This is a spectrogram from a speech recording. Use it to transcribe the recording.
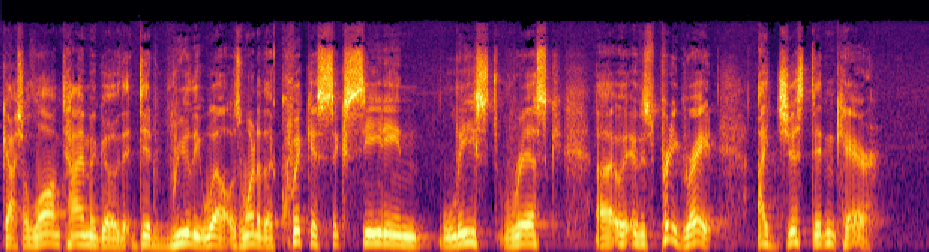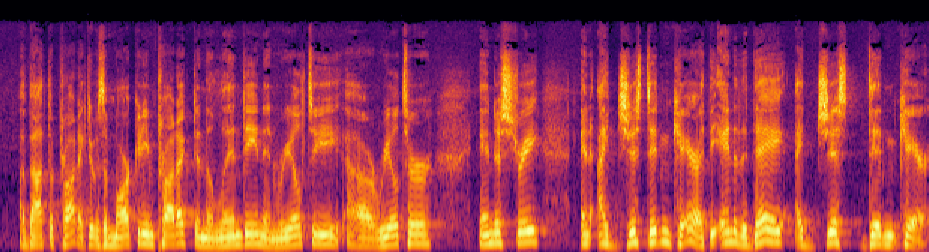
gosh, a long time ago that did really well. It was one of the quickest succeeding, least risk. Uh, it was pretty great. I just didn't care about the product. It was a marketing product in the lending and realty uh, realtor industry. And I just didn't care. At the end of the day, I just didn't care.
